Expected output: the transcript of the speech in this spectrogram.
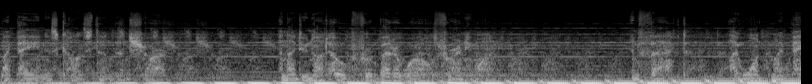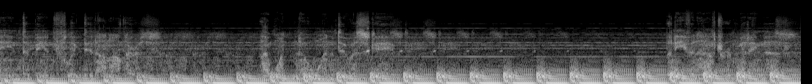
My pain is constant and sharp, and I do not hope for a better world for anyone. In fact, I want my pain to be inflicted on others. I want no one to escape. But even after admitting this,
